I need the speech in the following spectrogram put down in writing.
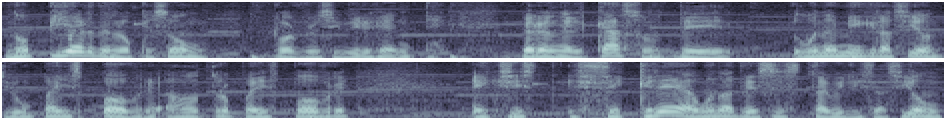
No pierden lo que son por recibir gente. Pero en el caso de una migración de un país pobre a otro país pobre, existe, se crea una desestabilización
